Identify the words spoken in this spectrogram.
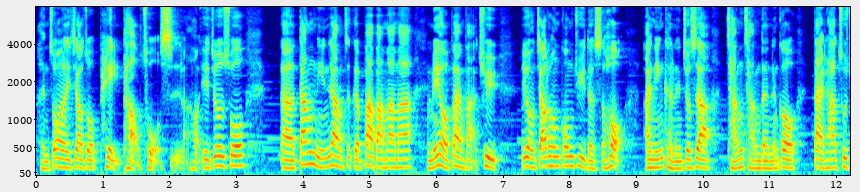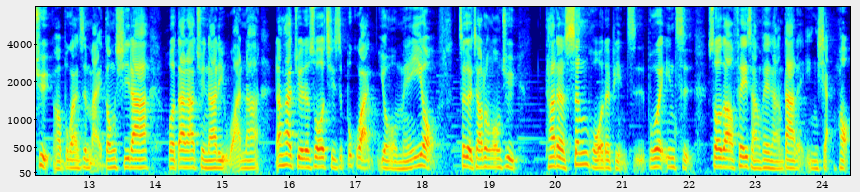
很重要的叫做配套措施了哈。也就是说，呃，当您让这个爸爸妈妈没有办法去用交通工具的时候，啊，您可能就是要常常的能够带他出去啊，不管是买东西啦，或带他去哪里玩啦，让他觉得说，其实不管有没有这个交通工具，他的生活的品质不会因此受到非常非常大的影响哈。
